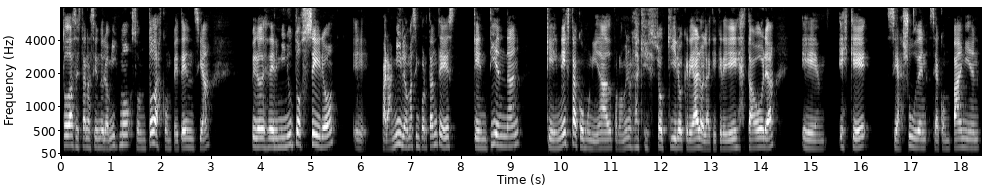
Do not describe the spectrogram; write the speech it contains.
todas están haciendo lo mismo, son todas competencia, pero desde el minuto cero, eh, para mí lo más importante es que entiendan que en esta comunidad, por lo menos la que yo quiero crear o la que creé hasta ahora, eh, es que se ayuden, se acompañen,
